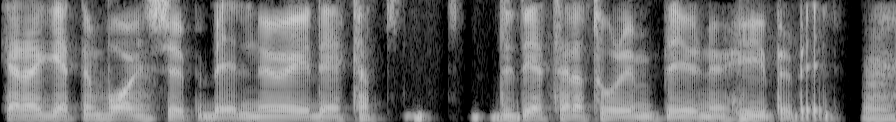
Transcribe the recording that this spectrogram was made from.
Carrera var en superbil. Nu är det, det territorium blir nu hyperbil. Mm.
